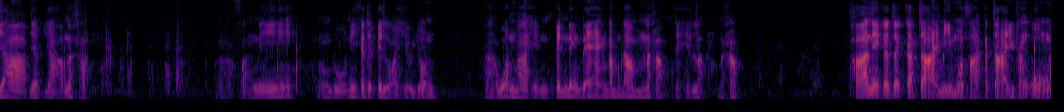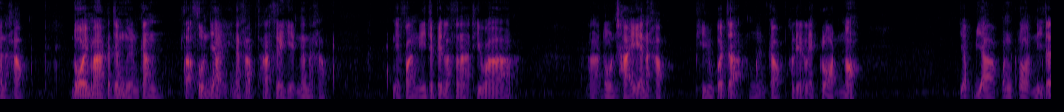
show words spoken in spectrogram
หยาบหยาบหยาบนะครับฝั่งนี้ลองดูนี่ก็จะเป็นรอยเหี่ยวย่นวนมาเห็นเป็นแดงๆดำๆนะครับ จะเห็นละนะครับ พระเนี่ยก็จะกระจายมีมวลสารกระจายอยู่ทั้งองค์นะครับ โดยมากก็จะเหมือนกันสัส่วนใหญ่นะครับ ถ้าเคยเห็นนะนะครับ เนี่ยฝั่งนี้จะเป็นลักษณะที่ว่าโดนใช้นะครับ ผิวก็จะเหมือนกับเขาเรียกอะไรกร่อนเนาะหยาบหยาบๆกร่อนๆนี่จะ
